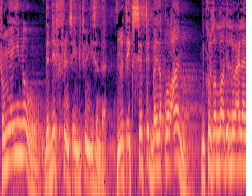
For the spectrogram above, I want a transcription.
From here you know the difference in between this and that. Not accepted by the Quran. Because Allah Jalla wa'ala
